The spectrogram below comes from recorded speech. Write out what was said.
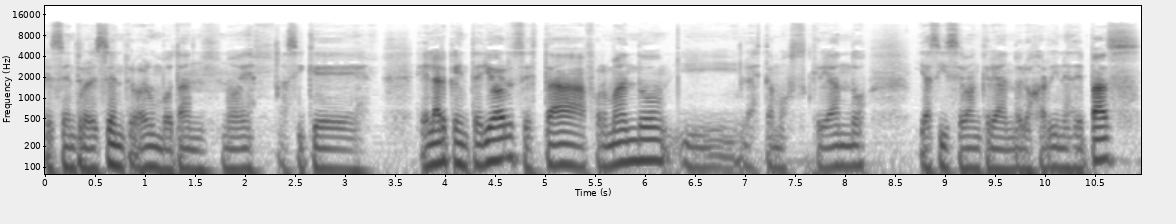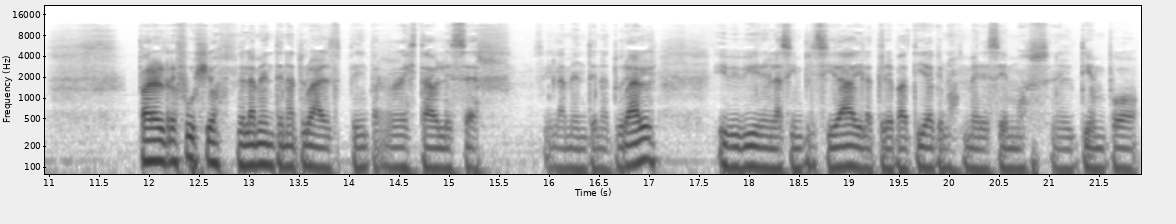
El centro del centro, algún botán, no es. Así que el arca interior se está formando y la estamos creando y así se van creando los jardines de paz para el refugio de la mente natural, para restablecer la mente natural y vivir en la simplicidad y la telepatía que nos merecemos en el tiempo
